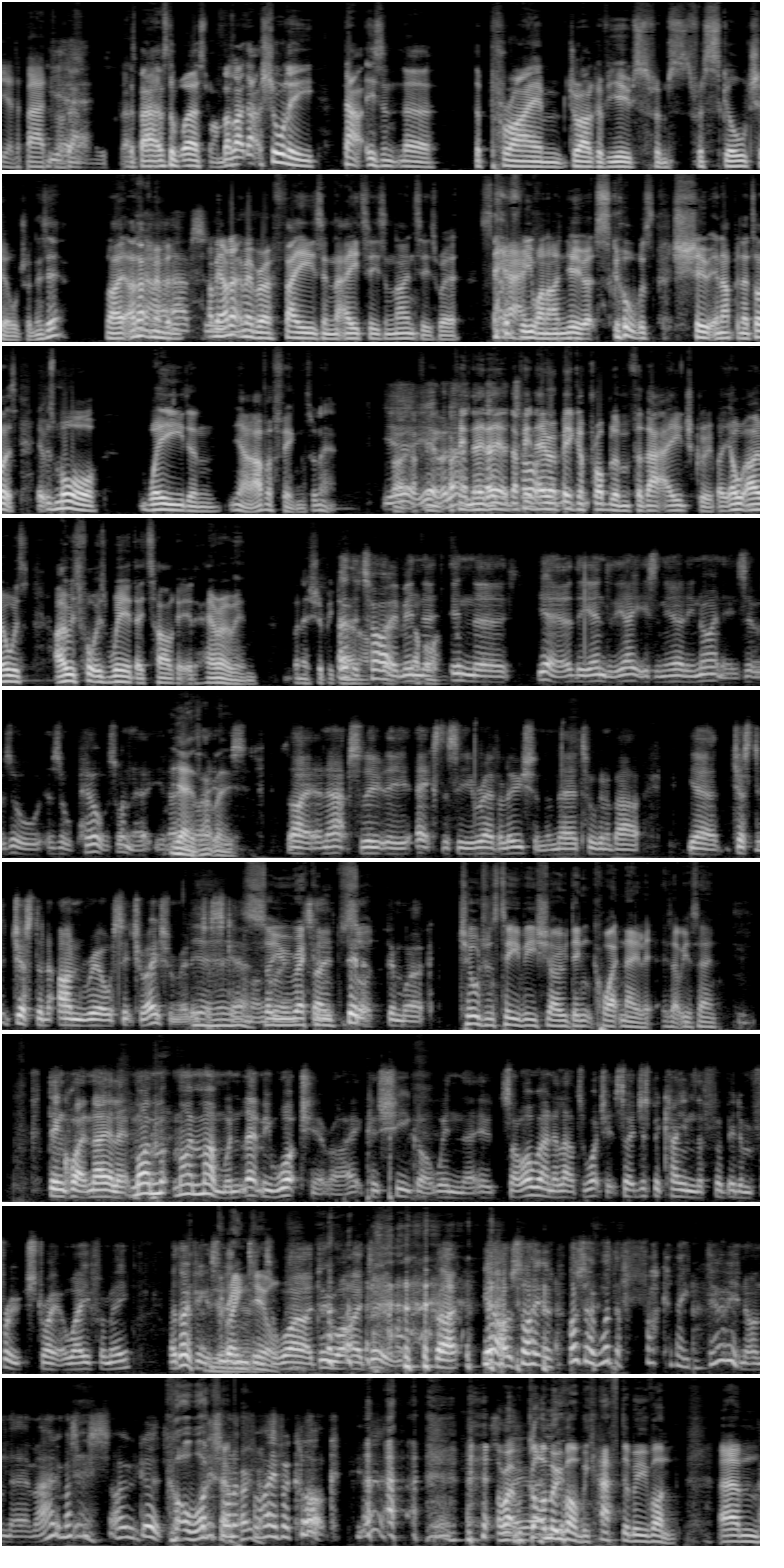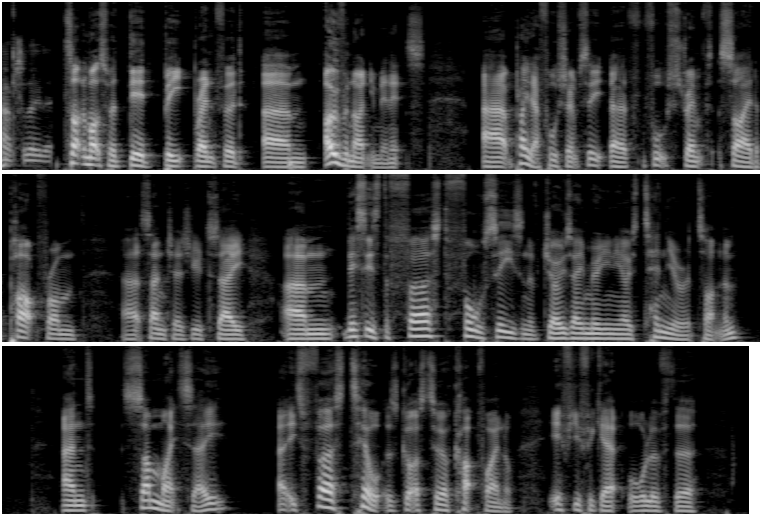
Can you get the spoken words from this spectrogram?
Yeah, the bad. Yeah. That the bad, bad. that was the worst one. But like that, surely that isn't the the prime drug of use from for school children, is it? Like I don't No, remember. I mean, I don't remember a phase in the eighties and nineties where Skag. everyone I knew at school was shooting up in the toilets. It was more weed and you know other things, wasn't it? Yeah, Like, I yeah. think, I think they're, at they're, the I think they're a bigger problem for that age group. I, I always, I always thought it was weird they targeted heroin when they should be going at the time in the ones. in the yeah at the end of the 80s and the early 90s it was all it was all pills wasn't it you know Yeah, like, exactly. it was like an absolutely ecstasy revolution and they're talking about yeah just just an unreal situation really Yeah, just yeah, yeah. scaremongering. So you reckon so it didn't, of- didn't work Children's TV show didn't quite nail it. Is that what you're saying? didn't quite nail it my my mum wouldn't let me watch it right because she got wind that it, so i weren't allowed to watch it so it just became the forbidden fruit straight away for me I don't think it's Yeah. linked Brain into why I do what I do, but yeah, I was like, I was like, what the fuck are they doing on there, man? It must be so good. Gotta watch it's that on at five o'clock. Yeah, All right, we've got to move on. We have to move on. Um, absolutely. Tottenham Hotspur did beat Brentford um, over 90 minutes. Uh, played our full strength uh, full strength side apart from uh, Sanchez. You'd say um, this is the first full season of Jose Mourinho's tenure at Tottenham, and some might say uh, his first tilt has got us to a cup final. If you forget all of the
